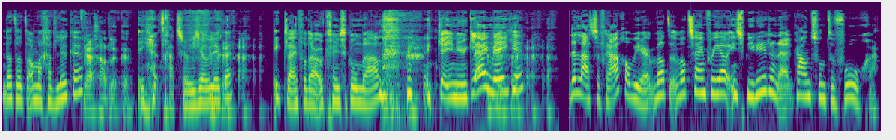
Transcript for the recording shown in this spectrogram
dat het allemaal gaat lukken. Ja, gaat lukken. Ja, het gaat sowieso lukken. ik twijfel daar ook geen seconde aan. ik ken je nu een klein beetje. De laatste vraag alweer. Wat, wat zijn voor jou inspirerende accounts om te volgen?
